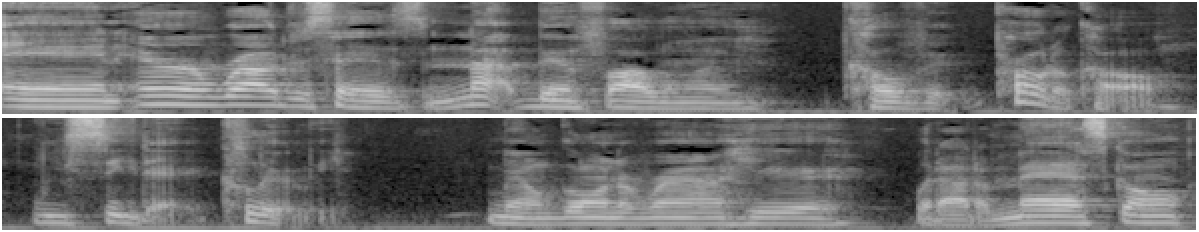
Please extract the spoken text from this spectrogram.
And Aaron Rodgers has not been following COVID protocol. We see that clearly. You know, going around here without a mask on.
